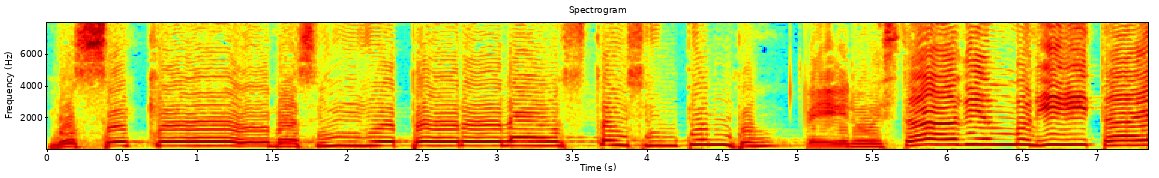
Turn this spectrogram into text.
No sé qué más sigue, pero la estoy sintiendo. Pero está bien bonita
